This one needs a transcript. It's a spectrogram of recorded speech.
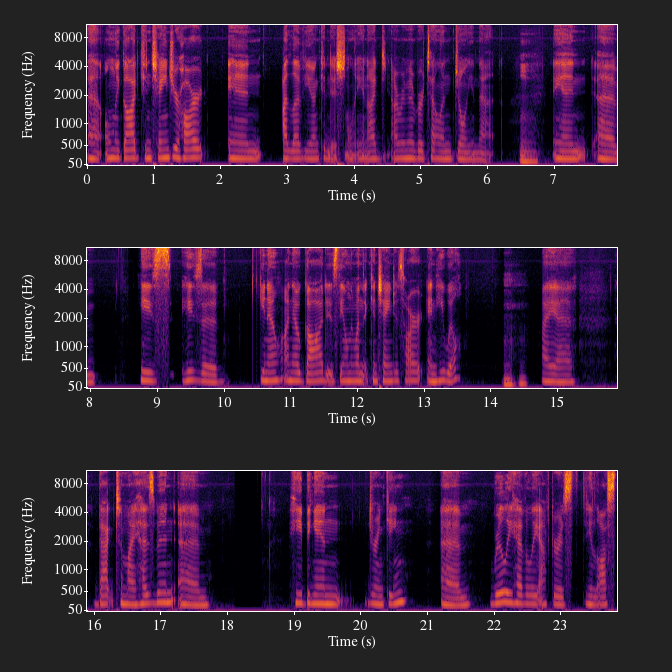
uh, only God can change your heart, and I love you unconditionally. And I, I remember telling Julian that, Mhm. and um, he's he's a, you know, I know God is the only one that can change his heart, and He will. Mm-hmm. I uh, back to my husband. Um, he began drinking um, really heavily after his he lost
